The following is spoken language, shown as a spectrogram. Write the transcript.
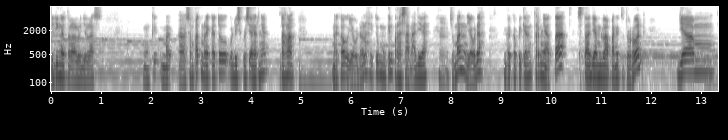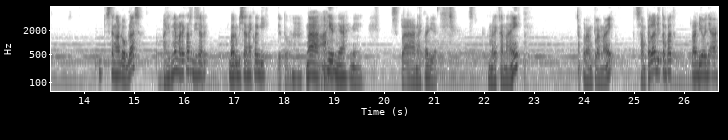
jadi nggak terlalu jelas mungkin eh, sempat mereka tuh berdiskusi akhirnya entahlah mereka oh, ya udahlah itu mungkin perasaan aja ya Hmm. cuman ya udah nggak kepikiran ternyata setelah jam 8 itu turun jam setengah 12 akhirnya mereka bisa baru bisa naik lagi gitu Hmm. nah Hmm. akhirnya nih setelah naik lagi ya mereka naik pelan-pelan naik sampailah di tempat radionya ah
